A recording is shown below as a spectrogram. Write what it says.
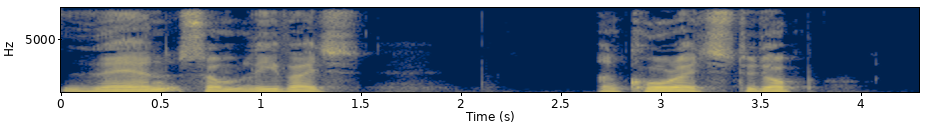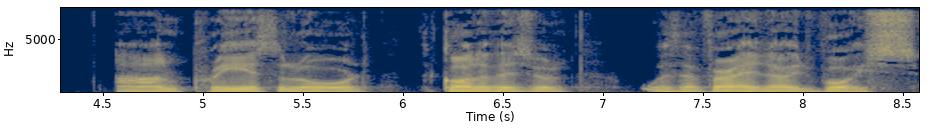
Then some Levites and Korahites stood up and praised the Lord, the God of Israel, with a very loud voice.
